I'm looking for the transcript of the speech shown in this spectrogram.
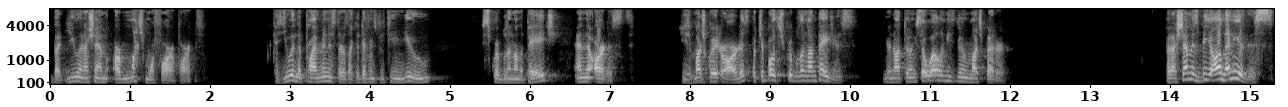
but you and Hashem are much more far apart. Because you and the prime minister is like the difference between you scribbling on the page and the artist. He's a much greater artist, but you're both scribbling on pages. You're not doing so well, and he's doing much better. But Hashem is beyond any of this.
